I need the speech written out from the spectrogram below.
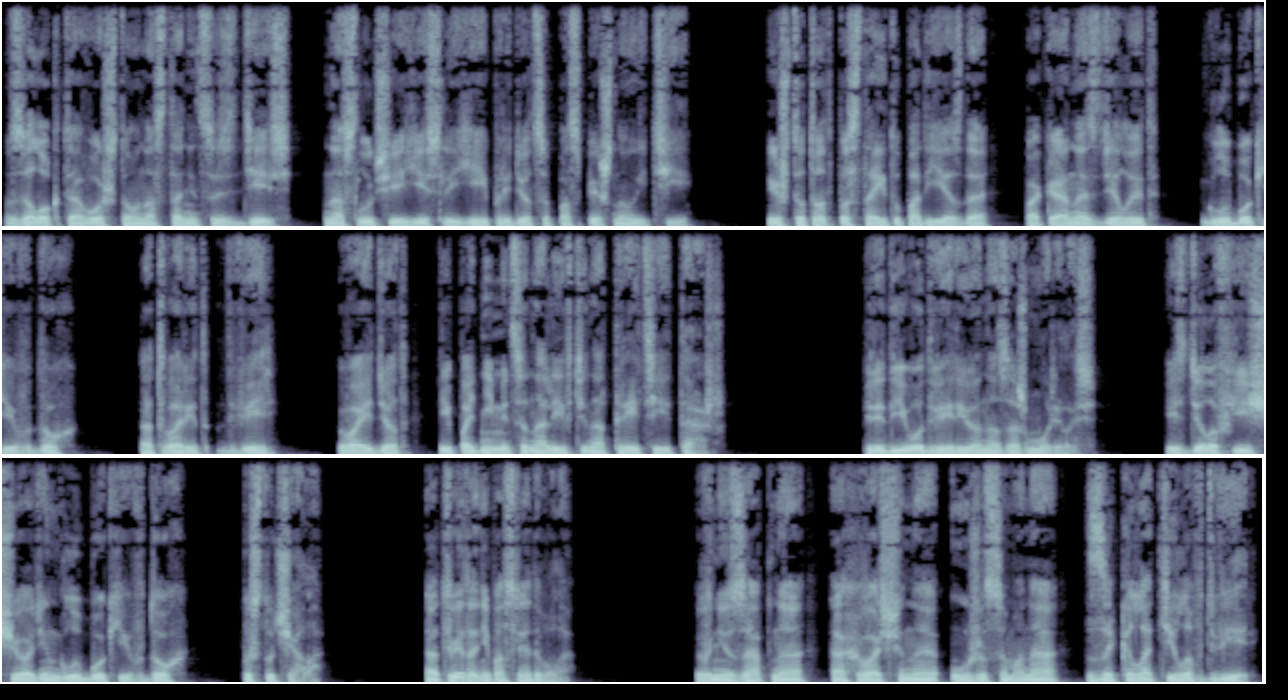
в залог того, что он останется здесь, на случай, если ей придется поспешно уйти, и что тот постоит у подъезда, пока она сделает глубокий вдох, отворит дверь, войдет и поднимется на лифте на третий этаж. Перед его дверью она зажмурилась и, сделав еще один глубокий вдох, постучала. Ответа не последовало. Внезапно, охваченная ужасом, она заколотила в дверь.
